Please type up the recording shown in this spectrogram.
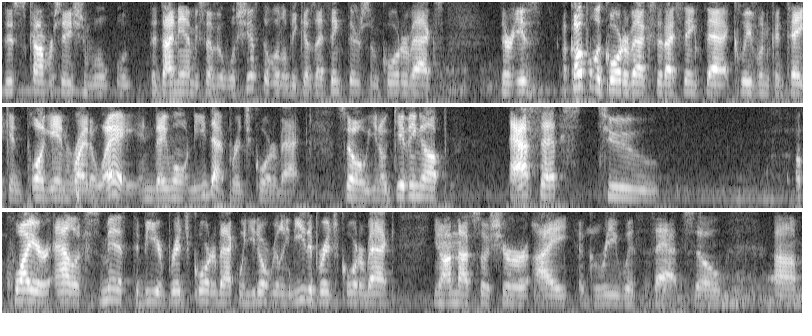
this conversation will, will, the dynamics of it will shift a little because I think there's some quarterbacks. There is a couple of quarterbacks that I think that Cleveland could take and plug in right away, and they won't need that bridge quarterback. So, you know, giving up assets to acquire Alex Smith to be your bridge quarterback when you don't really need a bridge quarterback, you know, I'm not so sure I agree with that. So, um,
